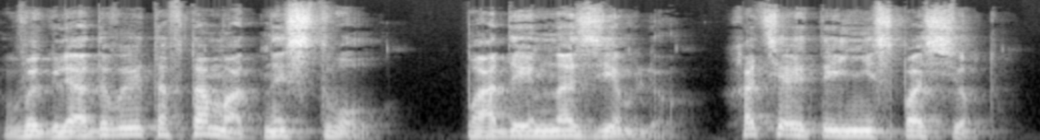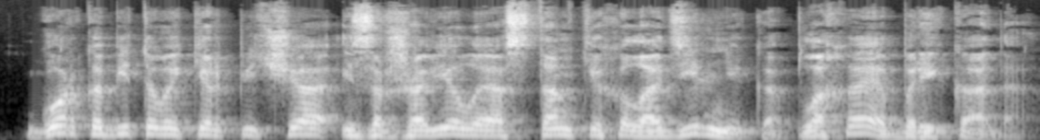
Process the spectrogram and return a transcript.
выглядывает автоматный ствол. Падаем на землю, хотя это и не спасет. Горка битого кирпича и заржавелые останки холодильника – плохая баррикада.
